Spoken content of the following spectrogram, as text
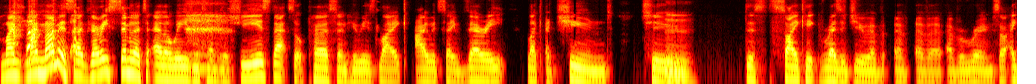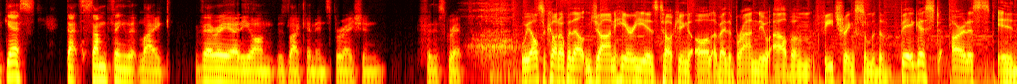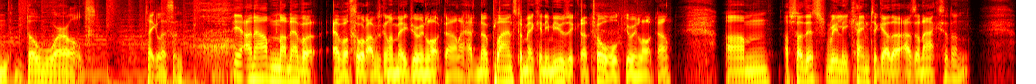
My my mum is like very similar to Eloise in terms of she is that sort of person who is like I would say very like attuned to Mm. this psychic residue of, of, of, a, of a room. So I guess that's something that like very early on was like an inspiration for the script. We also caught up with Elton John. Here he is talking all about the brand new album featuring some of the biggest artists in the world. Take a listen. Yeah, an album I never ever thought I was going to make during lockdown. I had no plans to make any music at all during lockdown. Um, so this really came together as an accident.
